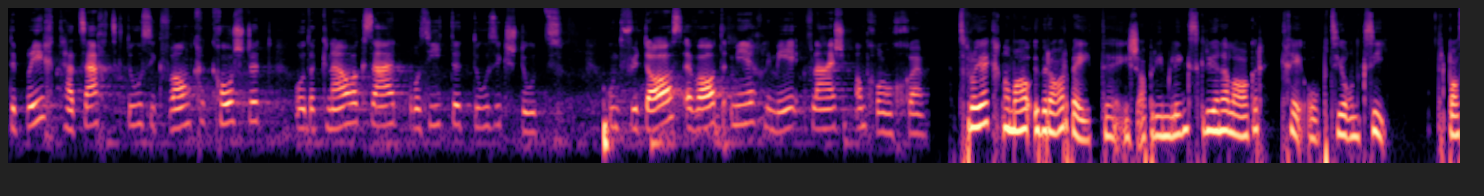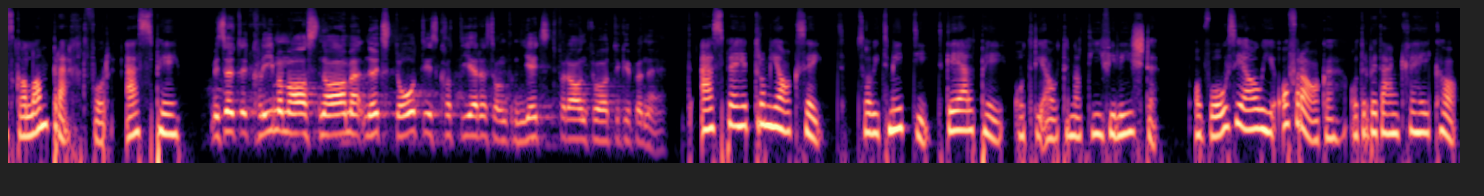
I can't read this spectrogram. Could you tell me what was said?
Der Bericht hat 60.000 Franken gekostet oder genauer gesagt pro Seite 1.000 Stutz. Und für das erwartet mir ein bisschen mehr Fleisch am Knochen. Das Projekt nochmal überarbeiten ist aber im linksgrünen Lager keine Option gewesen. Der Pascal Lamprecht von SP wir sollten Klimamaßnahmen nicht tot diskutieren, sondern jetzt Verantwortung übernehmen. Die SP hat darum Ja gesagt, so wie die Mitte, die GLP oder die alternative Liste. Obwohl sie alle auch Fragen oder Bedenken hatten,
